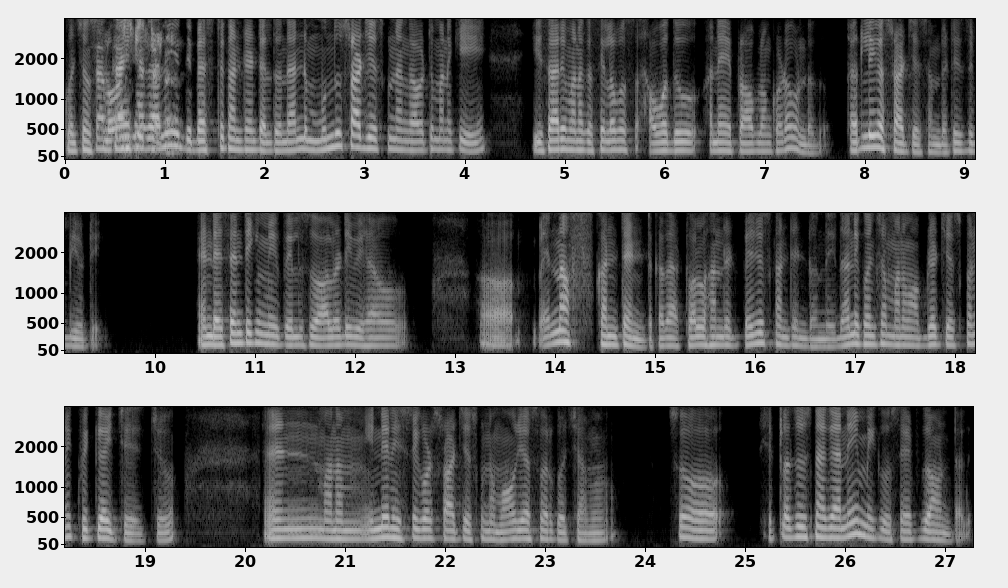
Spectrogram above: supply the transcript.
కొంచెం Sir, స్లో thank అయినా you, కానీ. ది బెస్ట్ కంటెంట్ వెళ్తుంది. అండ్ ముందు స్టార్ట్ చేసుకున్నాం కాబట్టి మనకి ఈసారి మనకు సిలబస్ అవ్వదు అనే ప్రాబ్లం కూడా ఉండదు. ఎర్లీగా స్టార్ట్ చేసాం. That is the beauty and ఎస్ఎన్టీకి మీకు తెలుసు already we have enough content కదా. ట్వెల్వ్ హండ్రెడ్ పేజెస్ కంటెంట్ ఉంది. దాన్ని కొంచెం మనం అప్డేట్ చేసుకొని క్విక్గా ఇచ్చేయచ్చు. అండ్ మనం ఇండియన్ హిస్టరీ కూడా స్టార్ట్ చేసుకున్నాం. మౌర్యాస్ వరకు వచ్చాము. సో ఇట్లా చూసినా కానీ మీకు సేఫ్గా ఉంటుంది.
